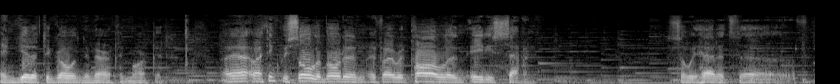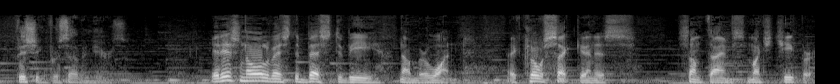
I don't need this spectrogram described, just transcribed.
and get it to go in the American market. Uh, I think we sold the boat, in, if I recall, in 87. So we had it uh, fishing for seven years. It isn't always the best to be number one. A close second is sometimes much cheaper.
